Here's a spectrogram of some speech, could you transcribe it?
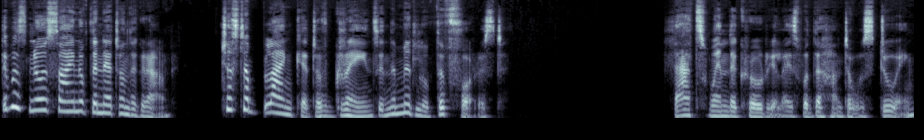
there was no sign of the net on the ground, just a blanket of grains in the middle of the forest. That's when the crow realized what the hunter was doing.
